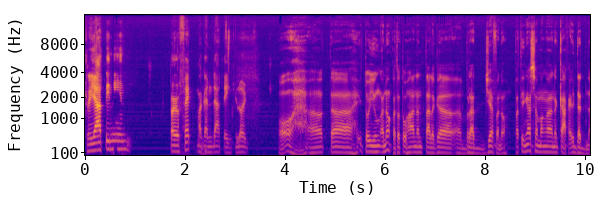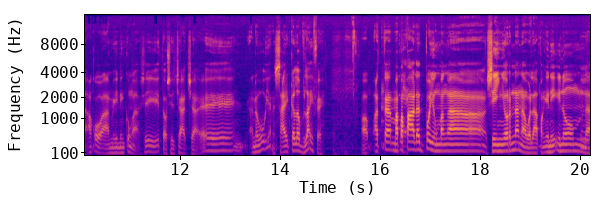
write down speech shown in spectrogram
creatinine, perfect, maganda. Thank you, Lord. Oo, at ah, ito yung ano, katotohanan talaga ah, Brad Jeff ano. Pati nga sa mga nagkakaedad na ako, aminin ko nga si ito si Chacha, eh ano ho yan, cycle of life eh. Oh, at ah, mapapalad po yung mga senior na na wala pang iniinom na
